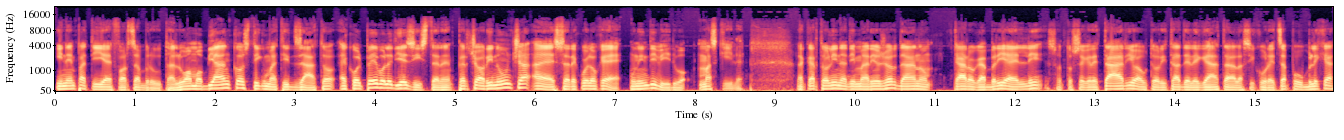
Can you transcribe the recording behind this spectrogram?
in empatia e forza bruta. L'uomo bianco stigmatizzato è colpevole di esistere, perciò rinuncia a essere quello che è, un individuo maschile. La cartolina di Mario Giordano, caro Gabrielli, sottosegretario, autorità delegata alla sicurezza pubblica,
